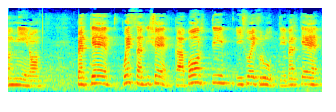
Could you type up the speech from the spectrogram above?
cammino perché questa ricerca porti i suoi frutti, perché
